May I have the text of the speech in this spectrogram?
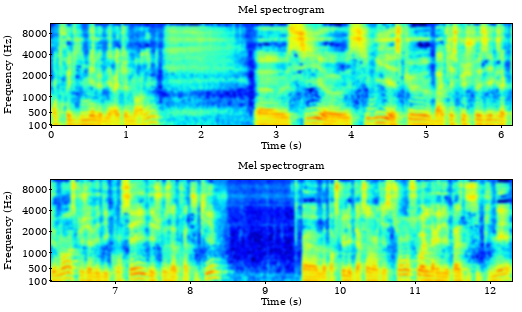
entre guillemets le Miracle Morning. si, si oui, est-ce que bah, qu'est-ce que je faisais exactement? Est-ce que j'avais des conseils, des choses à pratiquer? Bah, Parce que les personnes en question, soit elles n'arrivaient pas à se discipliner,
